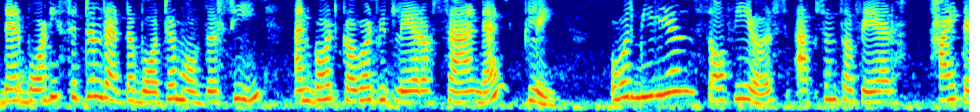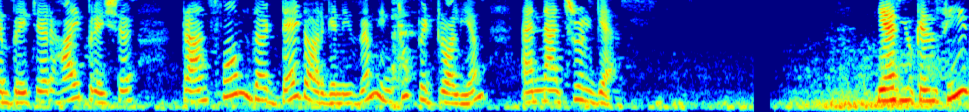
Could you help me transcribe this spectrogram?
their body settled at the bottom of the sea and got covered with layer of sand and clay. Over millions of years, absence of air, high temperature, high pressure transformed the dead organism into petroleum and natural gas. Here you can see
